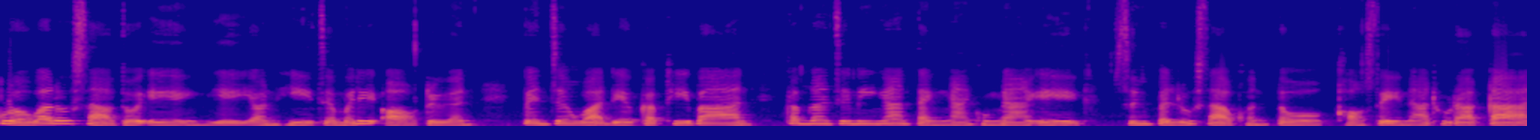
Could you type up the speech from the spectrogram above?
กลัวว่าลูกสาวตัวเอง เยยอนฮีจะไม่ได้ออกเรือน เป็นจังหวะเดียวกับที่บ้านกำลังจะมีงานแต่งงานของนางเอก ซึ่งเป็นลูกสาวคนโตของเสนาธุรการ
